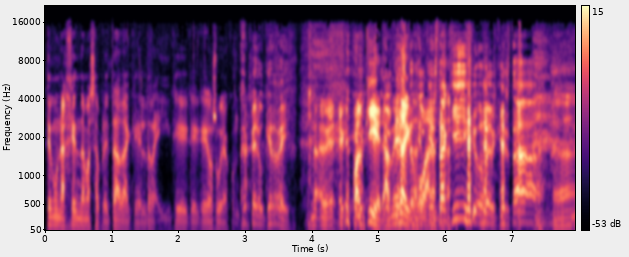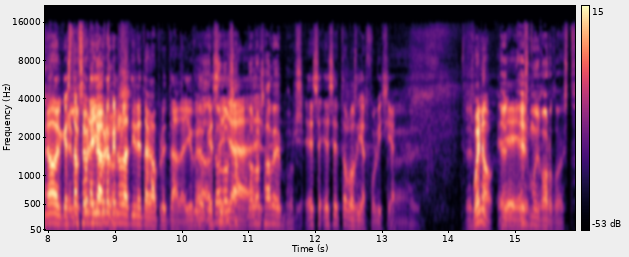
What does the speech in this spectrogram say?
Tengo una agenda más apretada que el rey. ¿Qué, qué- qué os voy a contar? Pero qué rey. No, eh, eh, cualquiera, me da El igual. que está aquí o el que está. Ah, No, el que está fuera yo creo que no la tiene tan apretada. Yo creo No, que no ese lo no lo sabemos. Ese, ese todos los días, Felicia. Es Bueno, muy, eh, es muy gordo esto.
